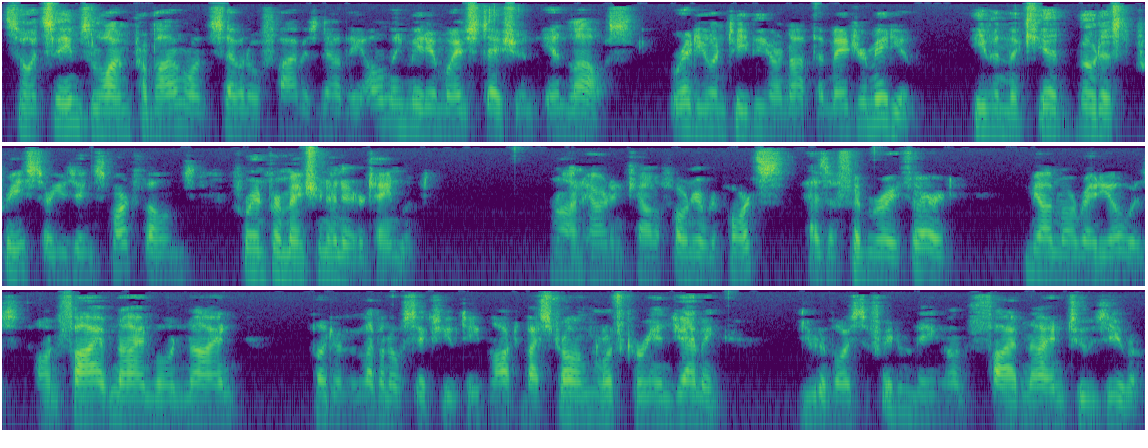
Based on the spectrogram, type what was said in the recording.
So it seems Luang Prabang on 705 is now the only medium wave station in Laos. Radio and TV are not the major medium. Even the kid Buddhist priests are using smartphones for information and entertainment. Ron Howard in California reports, as of February 3rd, Myanmar radio was on 5919, but at 1106 UT blocked by strong North Korean jamming due to Voice of Freedom being on 5920.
